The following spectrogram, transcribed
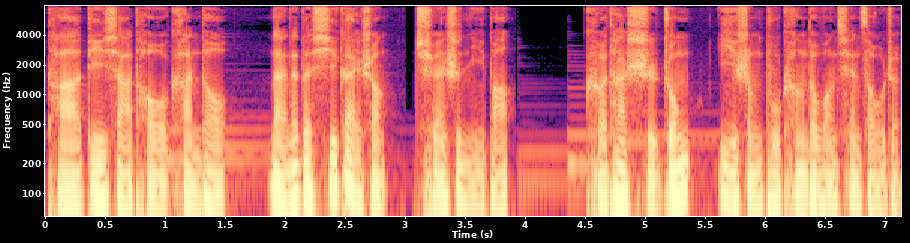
他低下头，看到奶奶的膝盖上全是泥巴，可他始终一声不吭地往前走着。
